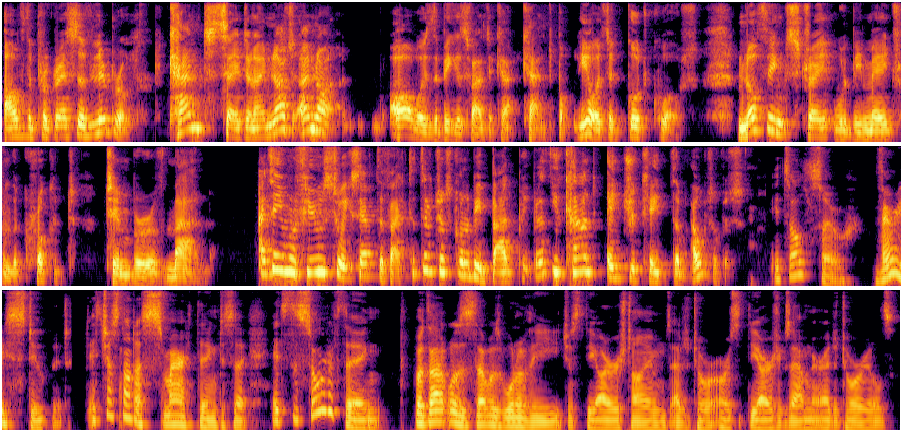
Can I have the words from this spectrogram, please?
of the progressive liberal. Kant said, and I'm not, I'm not always the biggest fan of Kant, but you know, it's a good quote. Nothing straight will be made from the crooked timber of man. And they refuse to accept the fact that they're just going to be bad people. You can't educate them out of it. It's also very stupid. It's just not a smart thing to say. It's the sort of thing. But that was that was one of the just the Irish Times editor or the Irish Examiner editorials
